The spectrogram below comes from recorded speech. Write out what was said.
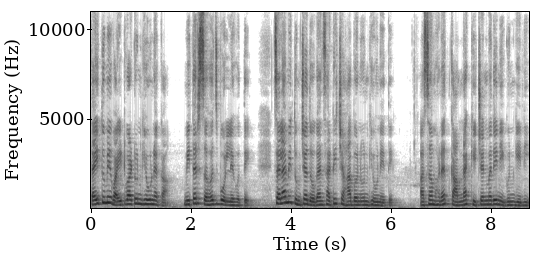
ताई तुम्ही वाईट वाटून घेऊ नका. मी तर सहज बोलले होते. चला मी तुमच्या दोघांसाठी चहा बनवून घेऊन येते. असं म्हणत कामना किचनमध्ये निघून गेली.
